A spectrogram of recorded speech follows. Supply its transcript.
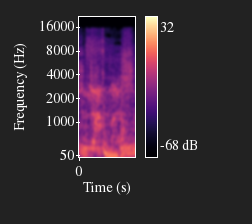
stop us.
